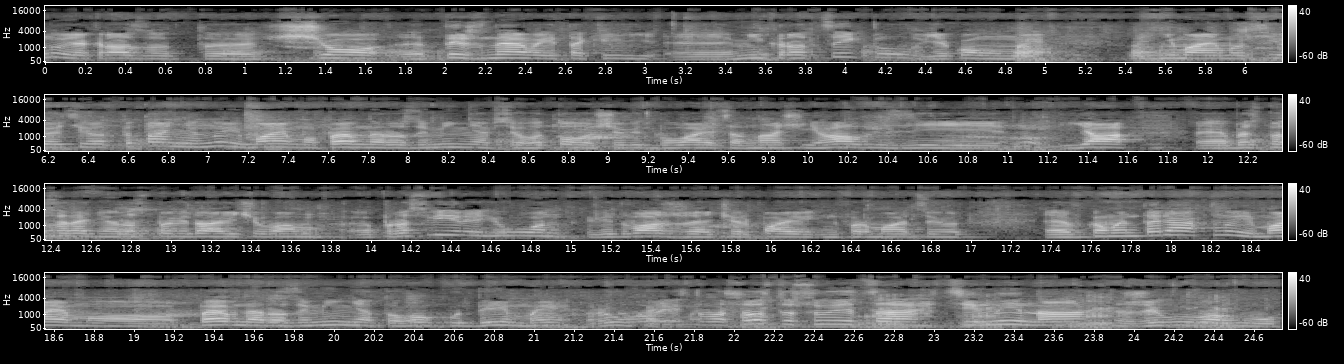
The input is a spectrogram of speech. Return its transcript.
Ну, якраз от е, що е, тижневий такий мікроцикл, в якому ми піднімаємо всі оці от питання. Ну і маємо певне розуміння всього того, що відбувається в нашій галузі. Ну, я безпосередньо розповідаючи вам про свій регіон, від вас же черпаю інформацію в коментарях. Ну і маємо певне розуміння того, куди ми рухаємося. Що стосується ціни на живу вагу,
